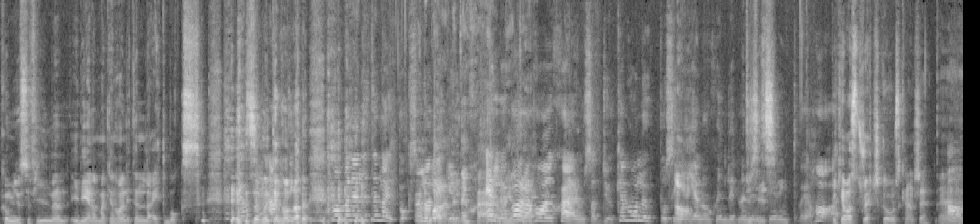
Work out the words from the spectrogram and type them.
kom Josefin med idén att man kan ha en liten lightbox. Ja, som man kan hålla. Har man en liten lightbox som Eller man bara en lägger, liten skärm Eller bara ha en skärm så att du kan hålla upp och se Ja, genomskinligt men precis. ni ser inte vad jag har. Det kan vara stretch goals kanske eh, Ja.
